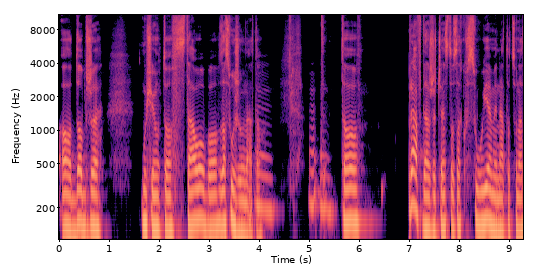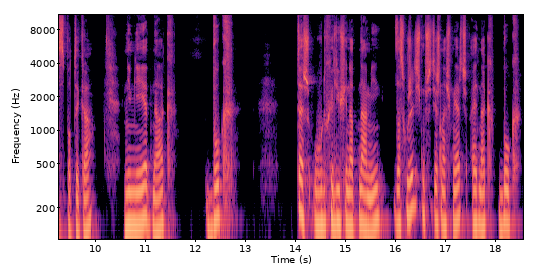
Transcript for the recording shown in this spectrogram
o dobrze mu się to stało, bo zasłużył na to. Mm. To prawda, że często zasługujemy na to, co nas spotyka, Niemniej jednak Bóg też uchylił się nad nami. Zasłużyliśmy przecież na śmierć, a jednak Bóg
